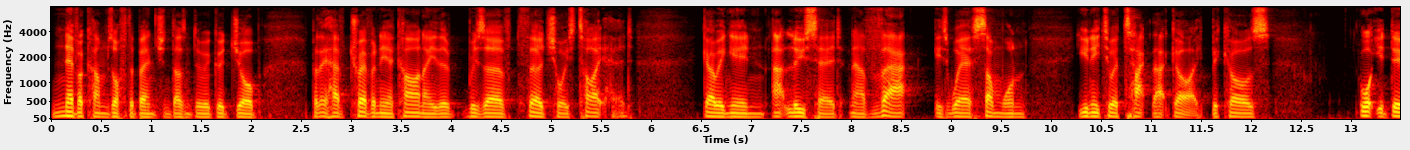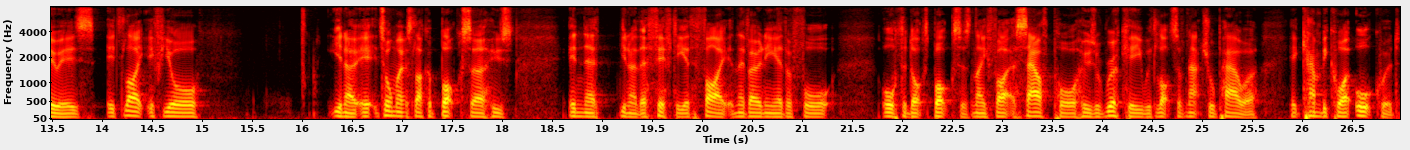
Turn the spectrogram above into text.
never comes off the bench and doesn't do a good job. But they have Trevor Nyakane, the reserved third choice tight head, going in at loose head. Now that is where someone you need to attack that guy because what you do is it's like if you're you know, it's almost like a boxer who's in their, you know, their 50th fight and they've only ever fought orthodox boxers and they fight a southpaw who's a rookie with lots of natural power. It can be quite awkward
